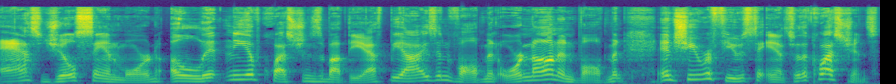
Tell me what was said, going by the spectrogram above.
asked Jill Sanborn a litany of questions about the FBI's involvement or non involvement, and she refused to answer the questions.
